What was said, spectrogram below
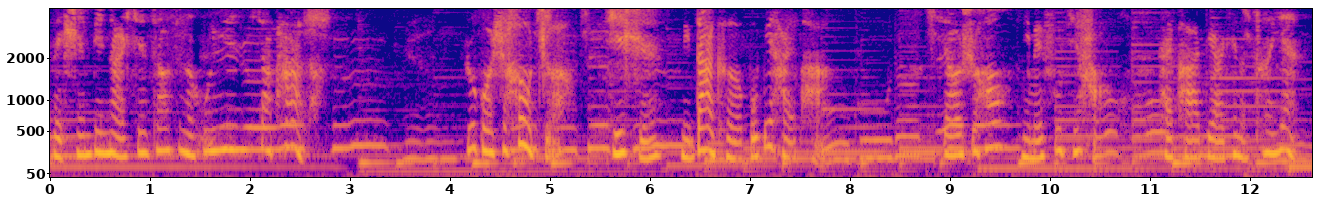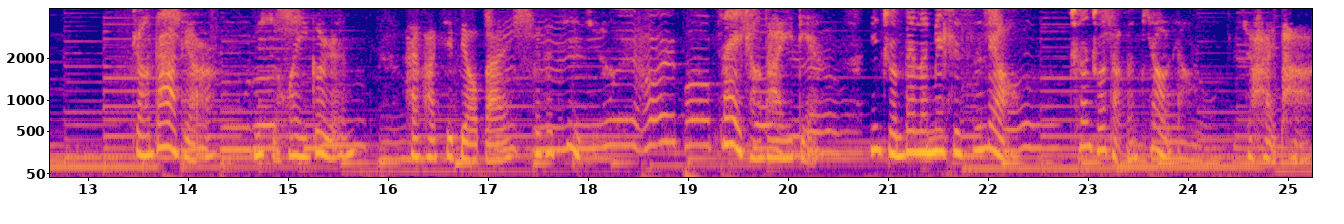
被身边那些糟心的婚姻吓怕了？如果是后者，其实你大可不必害怕。小时候你没复习好，害怕第二天的测验；长大点儿，你喜欢一个人，害怕去表白被他拒绝；再长大一点。你准备了面试资料，穿着打扮漂亮，却害怕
